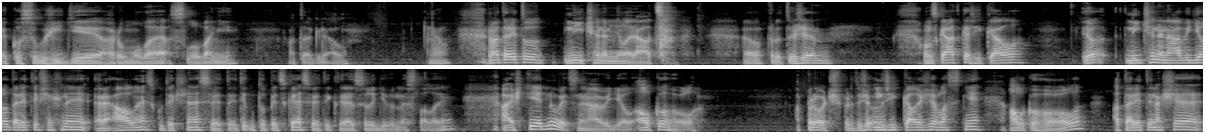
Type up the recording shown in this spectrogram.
jako jsou Židi a Romové a Slovani a tak dál. Jo. No a tady to Nietzsche neměl rád, jo, protože on zkrátka říkal, Jo, Nietzsche nenáviděl tady ty všechny reálné, skutečné světy, ty utopické světy, které si lidi vymysleli. A ještě jednu věc nenáviděl, alkohol. A proč? Protože on říkal, že vlastně alkohol a tady ty naše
